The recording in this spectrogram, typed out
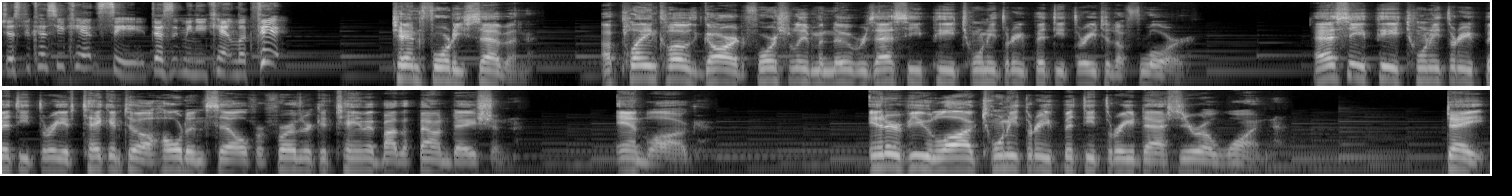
Just because you can't see doesn't mean you can't look fit. 1047. A plainclothes guard forcefully maneuvers SCP-2353 to the floor. SCP-2353 is taken to a holding cell for further containment by the Foundation. End log. Interview Log 2353-01 Date:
